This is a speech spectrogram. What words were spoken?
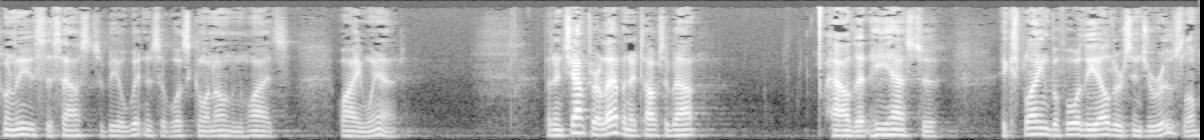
Cornelius' house to be a witness of what's going on and why, it's, why he went. But in chapter 11, it talks about how that he has to explain before the elders in Jerusalem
